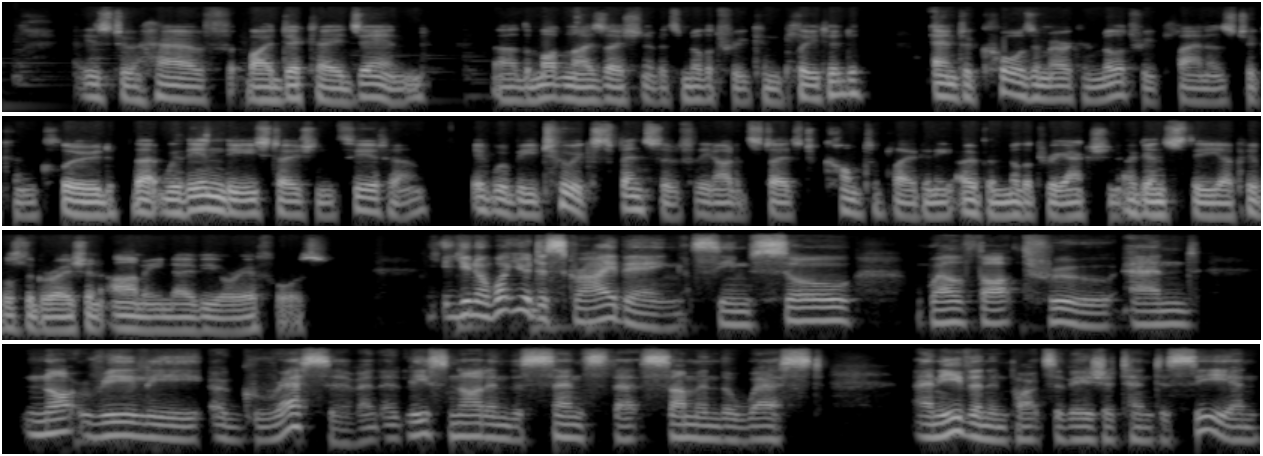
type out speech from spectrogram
is to have, by decade's end, uh, the modernization of its military completed, and to cause American military planners to conclude that within the East Asian theater, it would be too expensive for the United States to contemplate any open military action against the uh, People's Liberation Army, Navy, or Air Force. You know, what you're describing seems so well thought through and not really aggressive, and at least not in the sense that some in the West and even in parts of Asia tend to see. And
